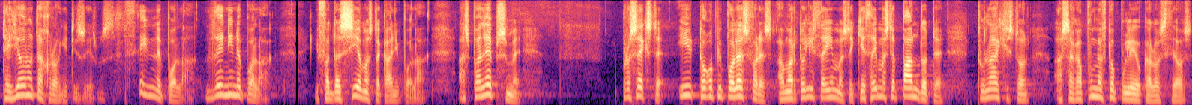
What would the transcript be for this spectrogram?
Τελειώνουν τα χρόνια της ζωής μας. Δεν είναι πολλά. Δεν είναι πολλά. Η φαντασία μας τα κάνει πολλά. Ας παλέψουμε. Προσέξτε, ή το έχω πει πολλές φορές, αμαρτωλοί θα είμαστε και θα είμαστε πάντοτε. Τουλάχιστον ας αγαπούμε αυτό που λέει ο καλός Θεός.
